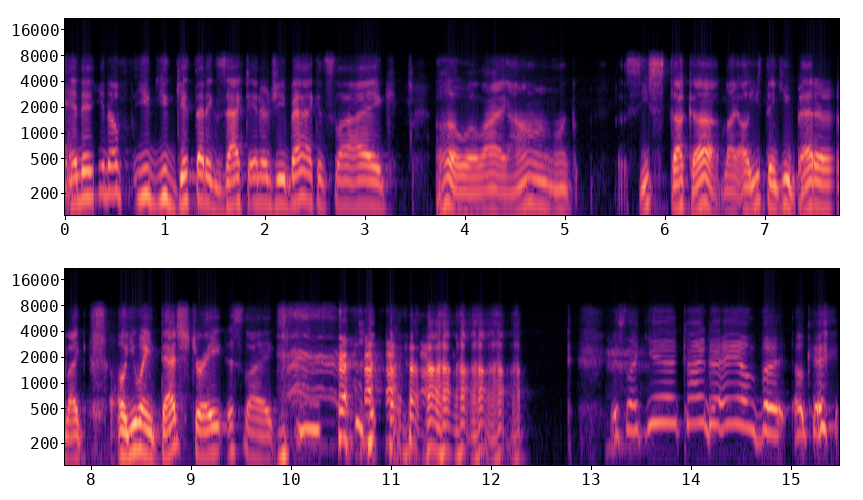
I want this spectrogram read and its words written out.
and then you know, you you get that exact energy back. It's like, oh well, like I don't like you stuck up. Like, oh, you think you better? Like, oh, you ain't that straight. It's like, it's like, yeah, kind of am, but okay,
